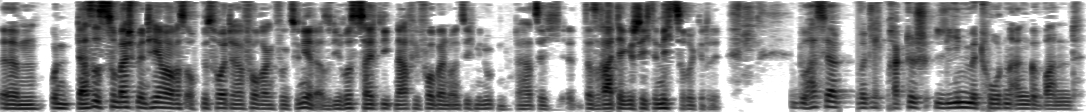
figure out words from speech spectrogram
Ähm, und das ist zum Beispiel ein Thema, was auch bis heute hervorragend funktioniert. Also die Rüstzeit liegt nach wie vor bei 90 Minuten. Da hat sich das Rad der Geschichte nicht zurückgedreht. Du hast ja wirklich praktisch Lean-Methoden angewandt.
